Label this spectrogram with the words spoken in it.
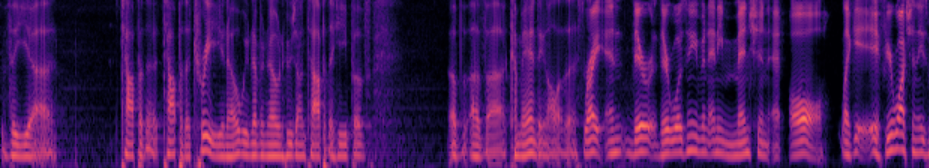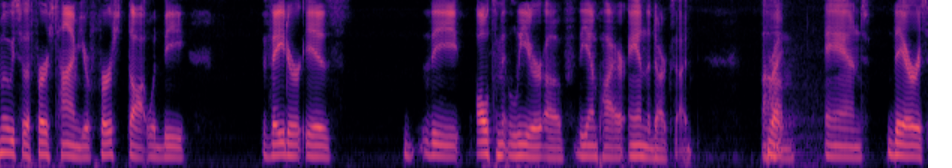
the uh, top of the top of the tree. You know, we've never known who's on top of the heap of of of uh, commanding all of this. Right, and there there wasn't even any mention at all. Like if you're watching these movies for the first time, your first thought would be Vader is the ultimate leader of the Empire and the dark side. Um, right. And there's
